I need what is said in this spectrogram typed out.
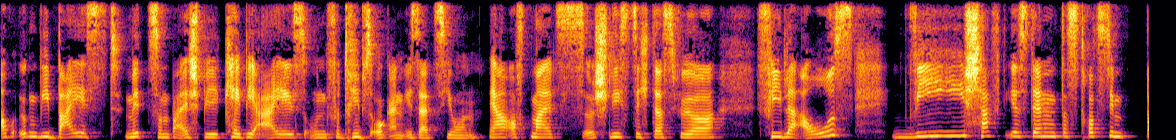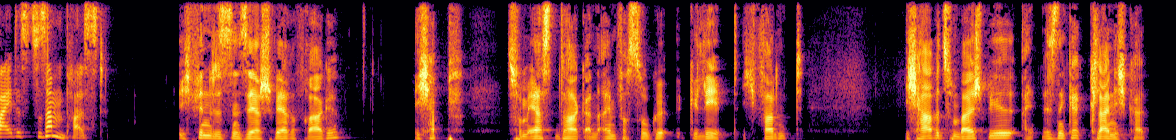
auch irgendwie beißt mit zum Beispiel KPIs und Vertriebsorganisation. Ja, oftmals äh, schließt sich das für viele aus. Wie schafft ihr es denn, dass trotzdem beides zusammenpasst? Ich finde, das ist eine sehr schwere Frage. Ich habe es vom ersten Tag an einfach so ge gelebt. Ich fand, ich habe zum Beispiel, das ist eine Kleinigkeit,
